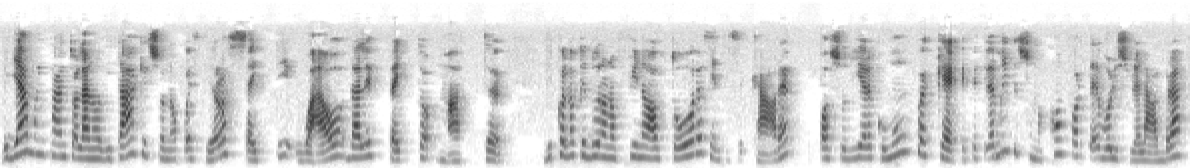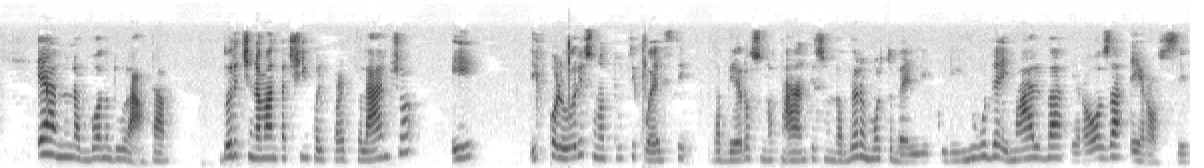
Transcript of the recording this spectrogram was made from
Vediamo intanto la novità che sono questi rossetti wow dall'effetto matte. Dicono che durano fino a 8 ore senza seccare. Posso dire comunque che effettivamente sono confortevoli sulle labbra e hanno una buona durata. 12,95 il prezzo lancio e i colori sono tutti questi, davvero sono tanti, sono davvero molto belli, quindi i nude, i malva, i rosa e i rossi.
